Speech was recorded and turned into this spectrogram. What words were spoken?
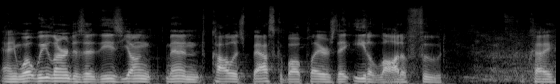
And what we learned is that these young men, college basketball players, they eat a lot of food. Okay?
